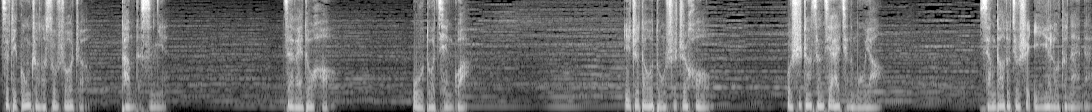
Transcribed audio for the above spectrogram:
字体工整的诉说着他们的思念。在外都好，勿多牵挂。一直到我懂事之后，我时常想起爱情的模样，想到的就是爷爷搂着奶奶，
